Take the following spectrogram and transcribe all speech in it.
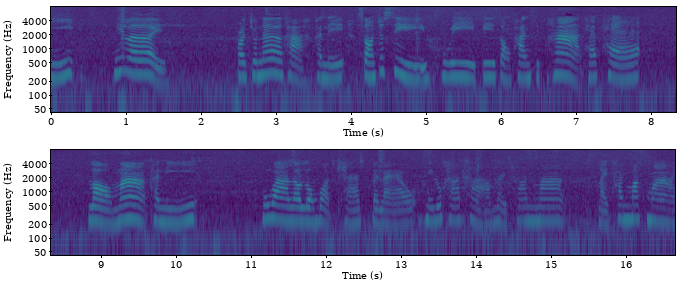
นี้ นี่เลย Fortuner ค่ะ คันนี้ 2.4 V ปี 2015 แท้ๆ หล่อมาก คันนี้ เมื่อวานเราลงบอร์ดแคสไปแล้ว มีลูกค้าถามหลายท่านมาก หลายท่านมากมาย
